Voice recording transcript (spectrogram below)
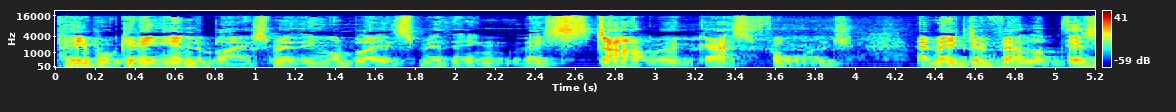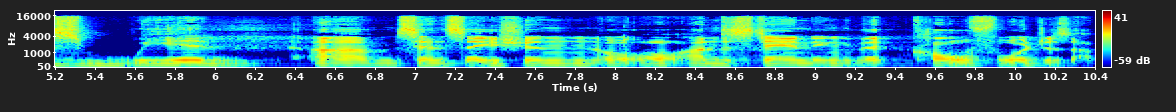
people getting into blacksmithing or bladesmithing, they start with a gas forge and they develop this weird um, sensation or, or understanding that coal forges are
